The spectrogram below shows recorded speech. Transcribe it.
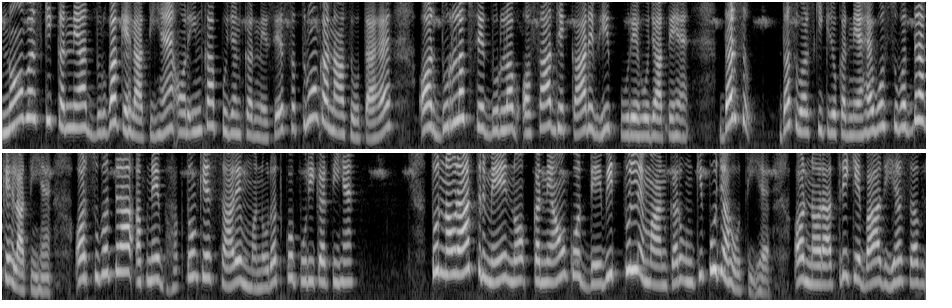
नौ वर्ष की कन्या दुर्गा कहलाती हैं और इनका पूजन करने से शत्रुओं का नाश होता है और दुर्लभ से दुर्लभ असाध्य कार्य भी पूरे हो जाते हैं। दर्श दस वर्ष की जो कन्या है वो सुभद्रा कहलाती हैं और सुभद्रा अपने भक्तों के सारे मनोरथ को पूरी करती हैं। तो नवरात्र में नौ कन्याओं को देवी तुल्य मानकर उनकी पूजा होती है। और नवरात्रि के बाद यह सब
